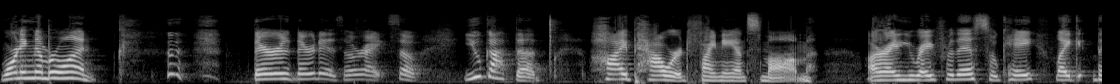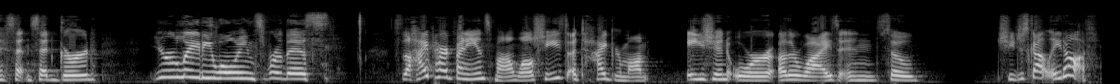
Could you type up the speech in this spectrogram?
Warning number one. There, there it is. All right. So you got the high powered finance mom. All right. You ready for this? Okay. Like the sentence said, gird your lady loins for this. So the high powered finance mom, well, she's a tiger mom, Asian or otherwise. And so she just got laid off.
